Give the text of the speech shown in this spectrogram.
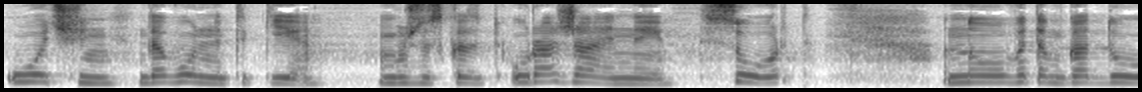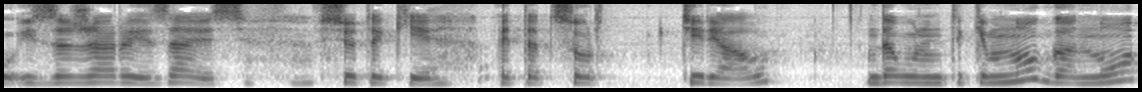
Очень довольно-таки, можно сказать, урожайный сорт. Но в этом году из-за жары и зависть все-таки этот сорт терял довольно-таки много, но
